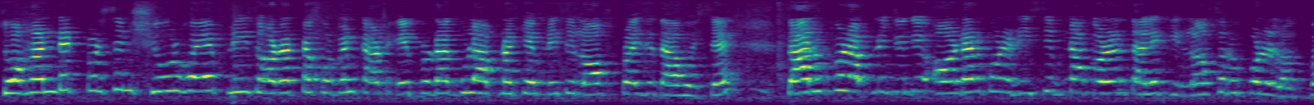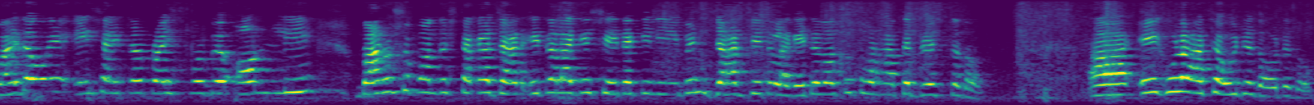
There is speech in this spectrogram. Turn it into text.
so hundred percent sure হয়ে প্লিজ অর্ডারটা করবেন, কারণ এই প্রোডাক্টগুলো আপনাকে এমনিতে লস প্রাইসে দেওয়া হয়েছে। তার উপর আপনি যদি অর্ডার করে রিসিভ না করেন, তাহলে কি লসের উপরে লস বাই দ্য ওয়ে এই শাড়িটার প্রাইস পড়বে অনলি বারোশো পঞ্চাশ টাকা। যার এটা লাগে, সেটাকে নিয়ে নেবেন, যার যেটা লাগে। এটা দাও তো তোমার হাতে ড্রেসটা দাও। এইগুলো আচ্ছা ওইটা দাও ওইটা দাও।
